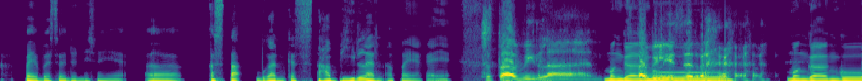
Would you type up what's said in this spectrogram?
apa ya bahasa Indonesianya? Eh kesta bukan kestabilan apa ya kayaknya Stabilan. mengganggu Stabilizer. mengganggu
